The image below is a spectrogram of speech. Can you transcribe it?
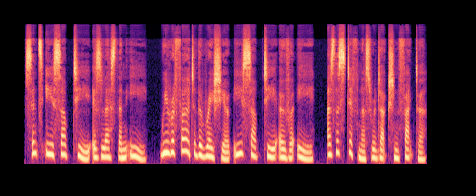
Since E sub t is less than E, we refer to the ratio E sub t over E as the stiffness reduction factor.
